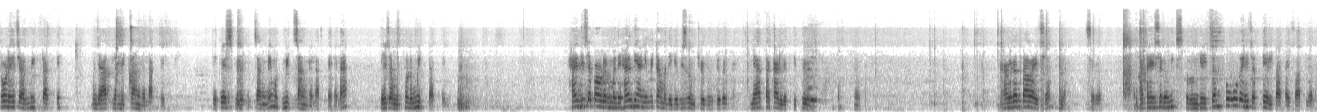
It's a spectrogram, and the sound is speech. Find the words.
थोडं ह्याच्यावर मीठ टाकते. म्हणजे आतलं मीठ चांगलं लागते ते क्रिस्पी होते चांगले. मग मीठ चांगलं लागतं ह्याला. ह्याच्यामध्ये थोडं मीठ टाकते मी. हळदीच्या पावडरमध्ये हळदी आणि मिठामध्ये हे भिजवून ठेवले होते बरं का. मी आत्ता काढलेत की पिळून. हलगत लावायचं ह्याला सगळं. आता हे सगळं मिक्स करून घ्यायचं आणि थोडं ह्याच्यात तेल टाकायचं आपल्याला.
